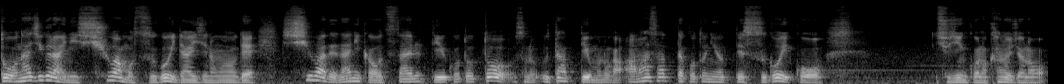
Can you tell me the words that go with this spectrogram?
と同じぐらいに手話もすごい大事なもので、手話で何かを伝えるっていうことと、その歌っていうものが合わさったことによって、すごいこう、主人公の彼女の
